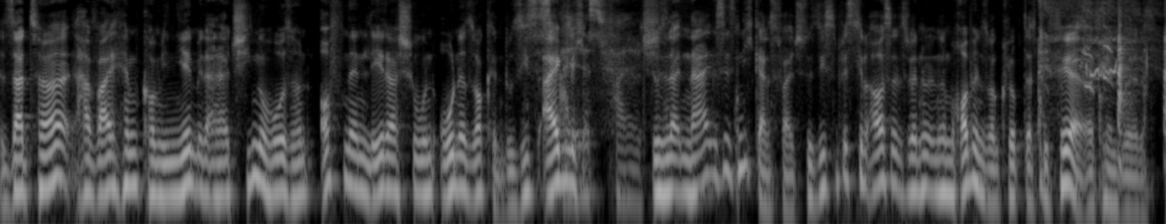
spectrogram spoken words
Satin Hawaii-Hemd kombiniert mit einer Chinohose und offenen Lederschuhen ohne Socken. Du siehst eigentlich... alles falsch. Du, nein, es ist nicht ganz falsch. Du siehst ein bisschen aus, als wenn du in einem Robinson-Club das Buffet eröffnen würdest.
